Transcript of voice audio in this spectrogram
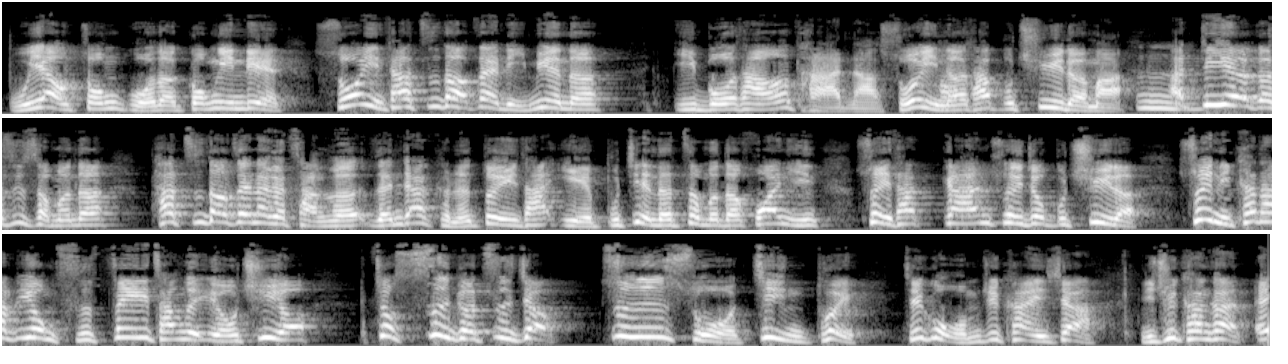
不要中国的供应链，所以他知道在里面呢一波汤谈啊，所以呢他不去了嘛。啊，第二个是什么呢？他知道在那个场合，人家可能对于他也不见得这么的欢迎，所以他干脆就不去了。所以你看他的用词非常的有趣哦，就四个字叫知所进退。结果我们去看一下，你去看看，哎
